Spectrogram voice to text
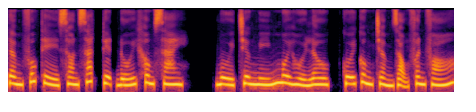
Tâm phúc thề son sắt tuyệt đối không sai. Bùi trương mím môi hồi lâu, cuối cùng trầm giọng phân phó,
